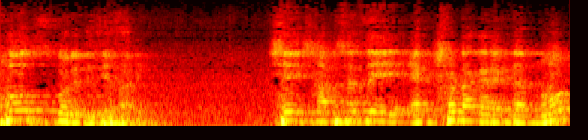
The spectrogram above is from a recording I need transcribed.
ফোর্স করে দিতে পারি। সে সাথে সাথে একশো টাকার একটা নোট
